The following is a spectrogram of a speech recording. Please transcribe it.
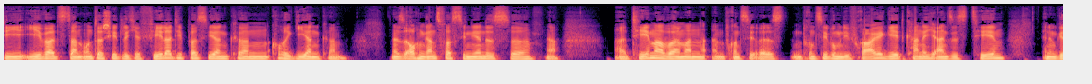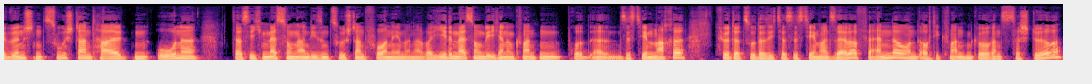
die jeweils dann unterschiedliche Fehler, die passieren können, korrigieren können. Das ist auch ein ganz faszinierendes äh, ja, äh, Thema, weil man im Prinzip, weil es im Prinzip um die Frage geht, kann ich ein System in einem gewünschten Zustand halten, ohne dass ich Messungen an diesem Zustand vornehme. Ne? Jede Messung, die ich an einem Quantensystem mache, führt dazu, dass ich das System halt selber verändere und auch die Quantenkohärenz zerstöre.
